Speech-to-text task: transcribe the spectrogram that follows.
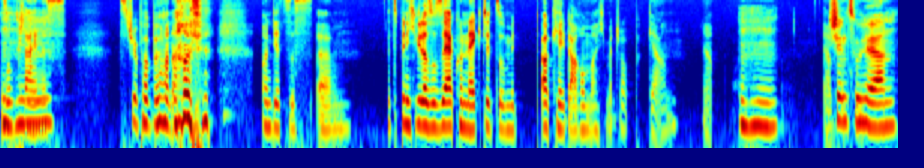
So ein Mhm. kleines Stripper-Burnout. Und jetzt ist, ähm, jetzt bin ich wieder so sehr connected, so mit, okay, darum mache ich meinen Job gern. Mhm. Ja, Schön zu hören.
